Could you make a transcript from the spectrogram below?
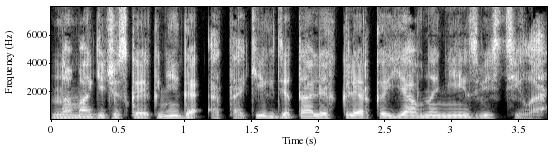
Но магическая книга о таких деталях клерка явно не известила,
